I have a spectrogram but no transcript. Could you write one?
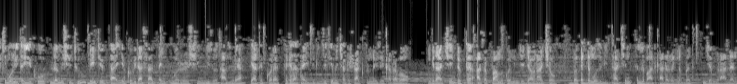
ሐኪሙን ይጠይቁ ለምሽቱ በኢትዮጵያ የኮቪድ-19 ወረርሽኝ ይዞታ ዙሪያ ያተኮረ ተከታታይ ዝግጅት የመጨረሻ ክፍል ነው ይዞ የቀረበው። እንግዳችን ዶክተር አሰፋ መኮንን ጀጃው ናቸው። በቀደመው ዝግጅታችን እልባት ካደረግንበት እንጀምራለን።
